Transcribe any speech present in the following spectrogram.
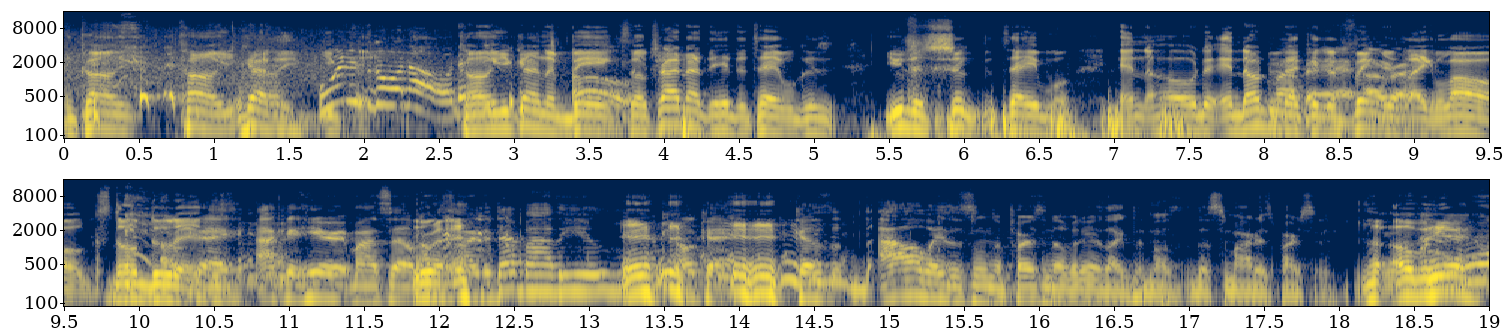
And Kong, Kong, you kind of. What is going on? Kong, you kind of big, Oh. so try not to hit the table because you just shook the table and the whole. And don't do My that because your fingers All right. like logs. Don't do that. Okay, I could hear it myself. Right. sorry, did that bother you? Okay, because I always assume the person over there is like the most, the smartest person. Uh, over here, Whoa.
